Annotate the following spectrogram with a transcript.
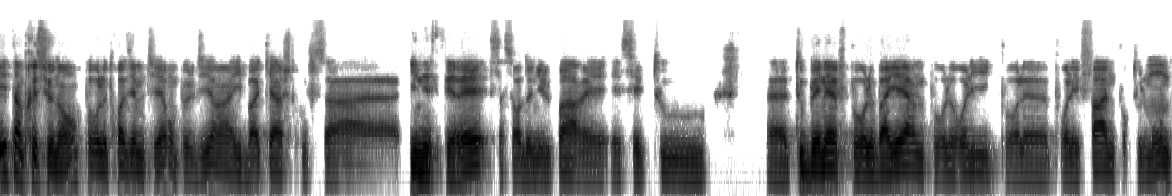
est impressionnant pour le troisième tiers, on peut le dire. Hein. Ibaka, je trouve ça inespéré. Ça sort de nulle part et c'est tout euh, tout bénéf pour le Bayern, pour l'Euroleague, pour, le, pour les fans, pour tout le monde.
